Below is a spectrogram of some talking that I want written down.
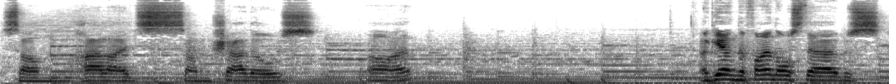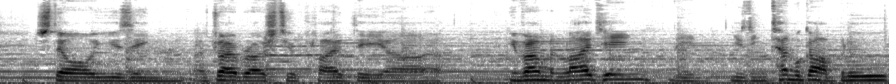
some highlights, some shadows it. Again, the final steps still using a dry brush to apply the uh, environment lighting, the, using Temple Guard Blue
